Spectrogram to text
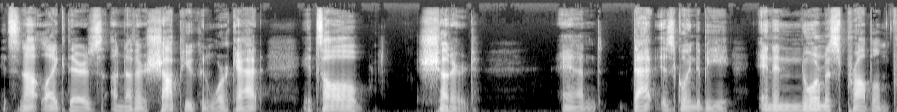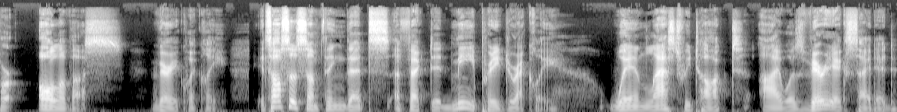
it's not like there's another shop you can work at. It's all shuttered. And that is going to be an enormous problem for all of us very quickly. It's also something that's affected me pretty directly. When last we talked, I was very excited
